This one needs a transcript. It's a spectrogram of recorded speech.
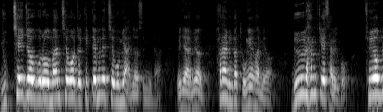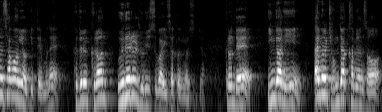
육체적으로만 채워졌기 때문에 채움이 아니었습니다. 왜냐하면 하나님과 동행하며 늘 함께 살고 죄 없는 상황이었기 때문에 그들은 그런 은혜를 누릴 수가 있었던 것이죠. 그런데 인간이 땅을 경작하면서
